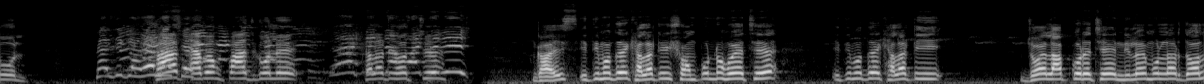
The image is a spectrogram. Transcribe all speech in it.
গোল। সাত এবং পাঁচ গোলে খেলাটি হচ্ছে। গাইস, ইতিমধ্যে খেলাটি সম্পূর্ণ হয়েছে। ইতিমধ্যে খেলাটি জয় লাভ করেছে নিলয় মোল্লার দল,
